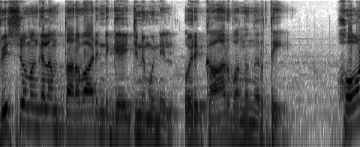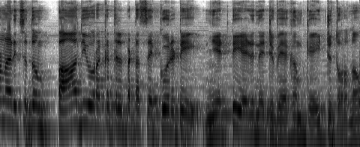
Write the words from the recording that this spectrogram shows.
വിശ്വമംഗലം തറവാടിന്റെ ഗേറ്റിന് മുന്നിൽ ഒരു കാർ വന്ന് നിർത്തി. ഹോൺ അടിച്ചതും പാതി ഉറക്കത്തിൽപ്പെട്ട സെക്യൂരിറ്റി ഞെട്ടി എഴുന്നേറ്റ് വേഗം ഗേറ്റ് തുറന്നു.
